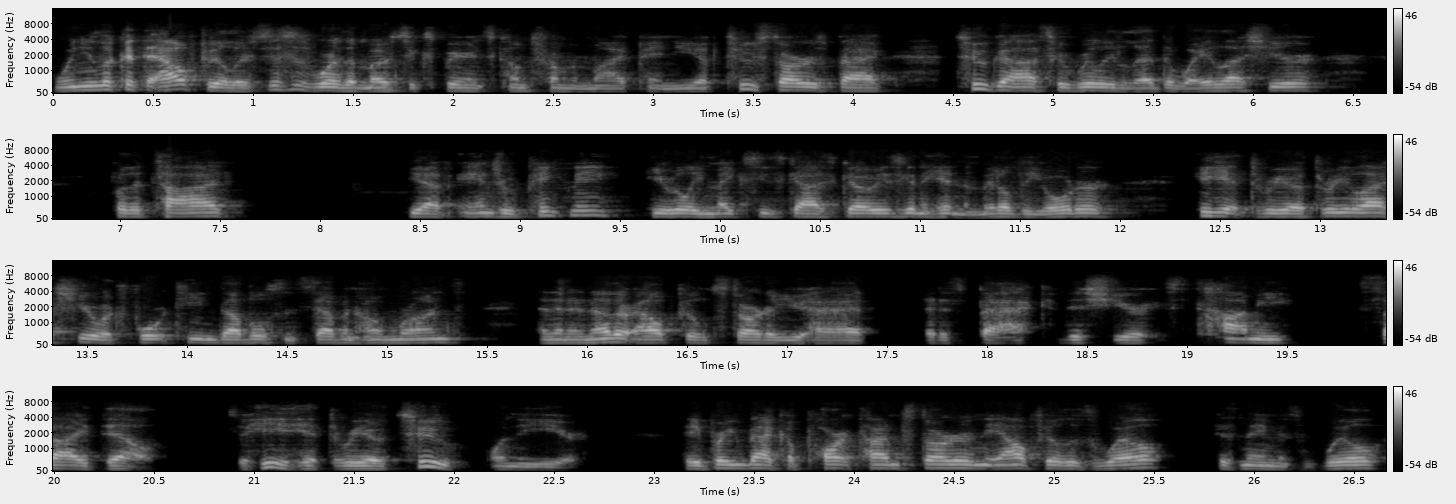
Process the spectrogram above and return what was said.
When you look at the outfielders, this is where the most experience comes from, in my opinion. You have two starters back, two guys who really led the way last year for the Tide. You have Andrew Pinckney. He really makes these guys go. He's going to hit in the middle of the order. He hit 303 last year with 14 doubles and seven home runs. And then another outfield starter you had that is back this year is Tommy Seidel. So he hit 302 on the year. They bring back a part-time starter in the outfield as well. His name is Will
